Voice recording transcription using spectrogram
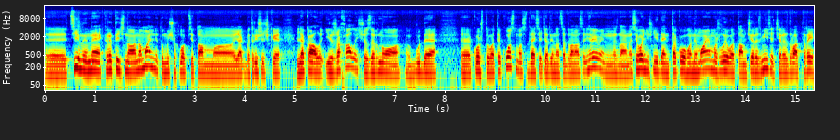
е, ціни не критично аномальні, тому що хлопці там е, якби трішечки лякали і жахали, що зерно буде коштувати космос 10, 11, 12 гривень. Не знаю, на сьогоднішній день такого немає. Можливо, там через місяць, через 2-3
